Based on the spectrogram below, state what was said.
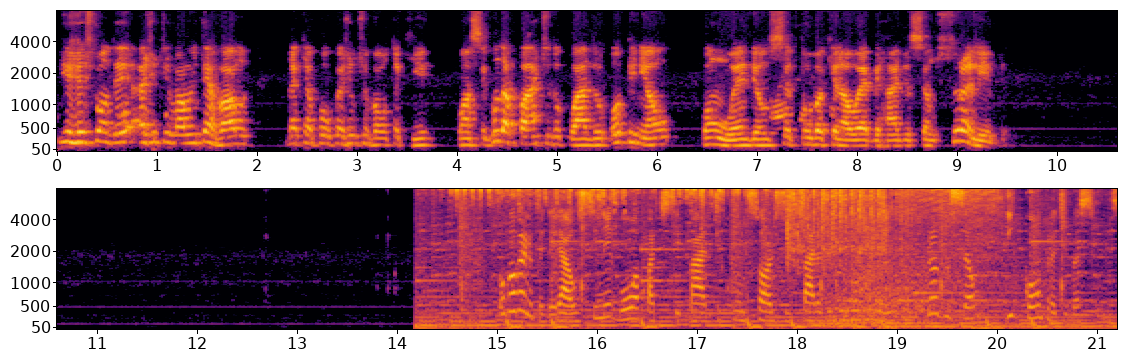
de responder, a gente vai ao intervalo. Daqui a pouco a gente volta aqui com a segunda parte do quadro Opinião com o Wendel Setuba aqui na Web Rádio Censura Livre. O governo federal se negou a participar de consórcios para desenvolvimento, produção e compra de vacinas.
